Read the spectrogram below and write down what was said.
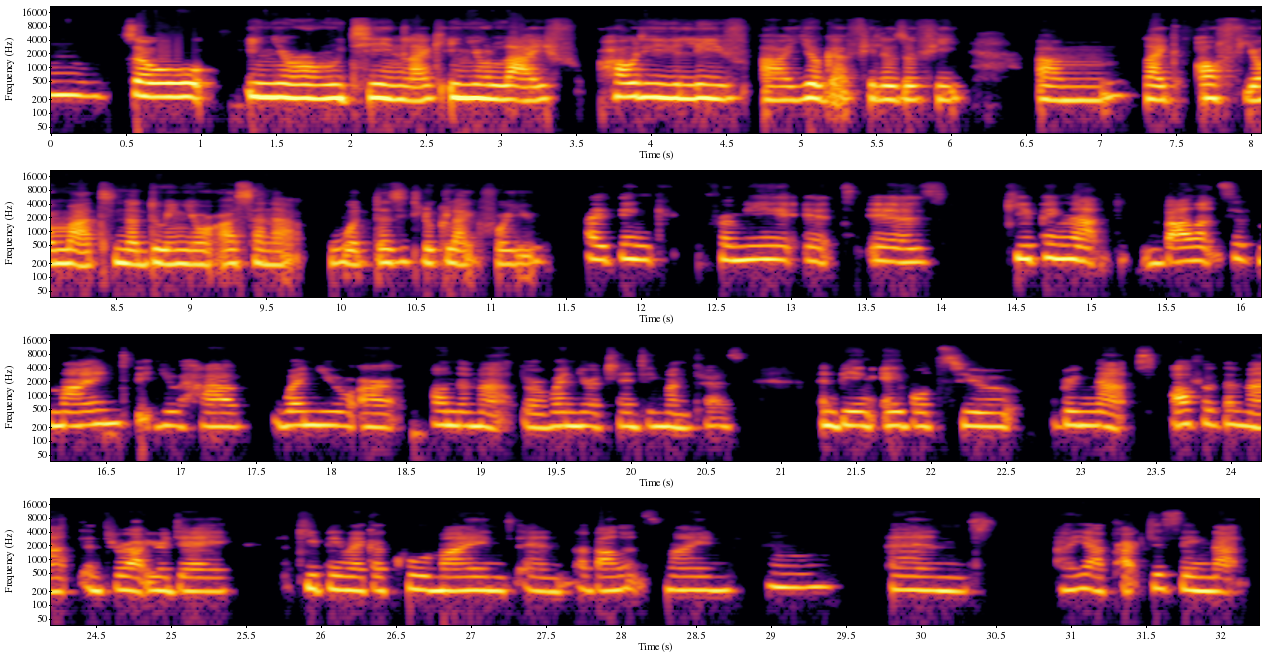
Mm. So in your routine, like in your life, how do you live uh, yoga philosophy? Um, like off your mat, not doing your asana. What does it look like for you? I think for me, it is keeping that balance of mind that you have when you are on the mat or when you're chanting mantras and being able to bring that off of the mat and throughout your day keeping like a cool mind and a balanced mind mm. and uh, yeah practicing that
